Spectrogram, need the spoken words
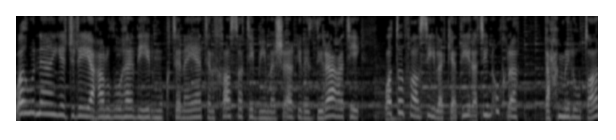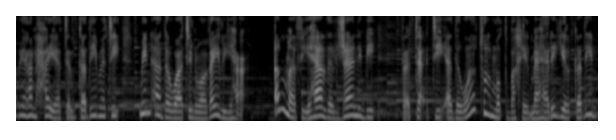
وهنا يجري عرض هذه المقتنيات الخاصة بمشاغل الزراعة وتفاصيل كثيرة أخرى تحمل طابع الحياة القديمة من أدوات وغيرها. أما في هذا الجانب فتأتي أدوات المطبخ المهري القديم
